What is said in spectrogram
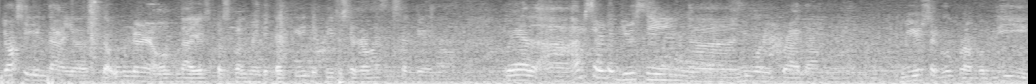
Jocelyn Dayos, the owner of Dayos Pascual Medical Clinic dito sa Rojas, Isabela. Well, uh, I've started using uh, New World product years ago probably.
